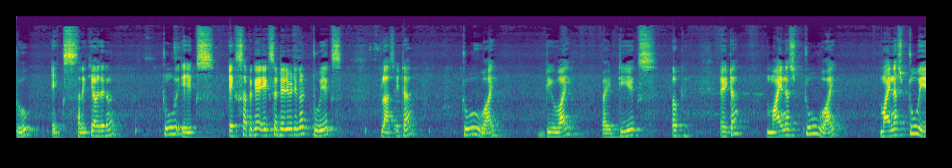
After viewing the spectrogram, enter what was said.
to x তাহলে কী হবে দেখেন টু এক্স এক্স সাপেক্ষে এক্সের ডেরিভেটিভ করে টু এক্স প্লাস এটা two y dy by dx okay এইটা minus two y minus two a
